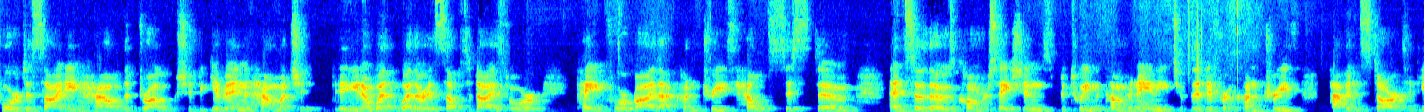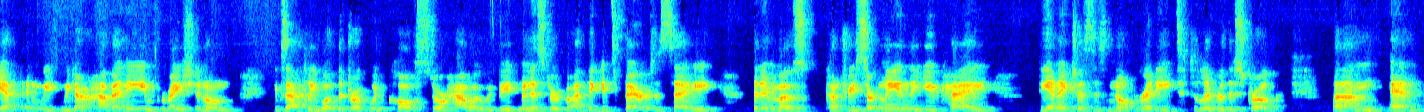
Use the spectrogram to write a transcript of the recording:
for deciding how the drug should be given, how much, it, you know, whether, whether it's subsidized or paid for by that country's health system. And so those conversations between the company and each of the different countries haven't started yet. And we, we don't have any information on exactly what the drug would cost or how it would be administered. But I think it's fair to say that in most countries, certainly in the UK, the NHS is not ready to deliver this drug. Um, and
